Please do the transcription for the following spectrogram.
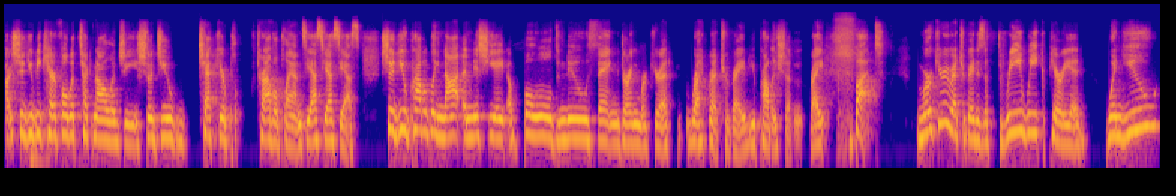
uh, should you be careful with technology? Should you check your pl- travel plans? Yes, yes, yes. Should you probably not initiate a bold new thing during Mercury ret- re- retrograde? You probably shouldn't, right? But Mercury retrograde is a three week period when you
